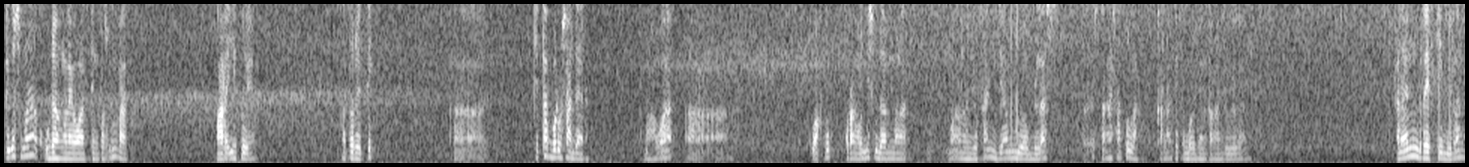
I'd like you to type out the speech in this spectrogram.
kita sebenarnya udah ngelewatin pos 4 lari itu ya satu detik uh, kita baru sadar bahwa uh, waktu kurang lebih sudah menunjukkan jam 12 uh, eh, setengah satu lah karena kita bawa jam tangan juga kan. Kadang Rifki bilang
